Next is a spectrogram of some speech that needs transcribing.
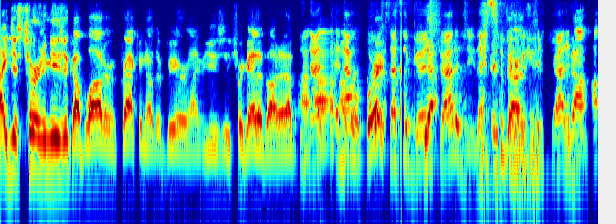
I just turn the music up louder and crack another beer, and I usually forget about it. I, that, I, and that okay. works. That's a good yeah. strategy. That's a very does. good strategy. Now uh,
